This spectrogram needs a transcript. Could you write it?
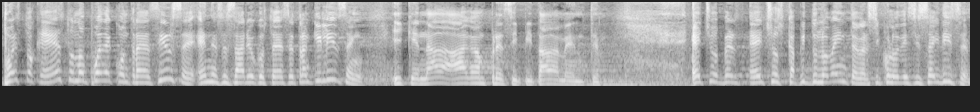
Puesto que esto no puede contradecirse, es necesario que ustedes se tranquilicen y que nada hagan precipitadamente. Hechos, Hechos capítulo 20, versículo 16 dice,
